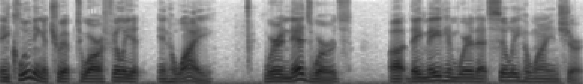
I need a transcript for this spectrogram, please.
including a trip to our affiliate in Hawaii where in Ned's words, uh, they made him wear that silly Hawaiian shirt.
